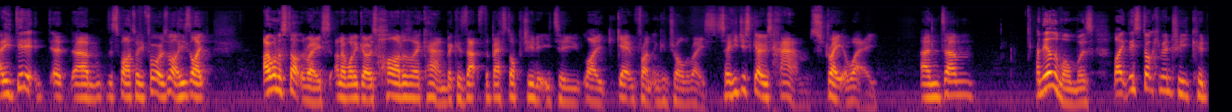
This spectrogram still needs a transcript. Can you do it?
and he did it at um, the Spa twenty four as well. He's like, I want to start the race and I want to go as hard as I can because that's the best opportunity to like get in front and control the race. So he just goes ham straight away, and um, and the other one was like this documentary could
